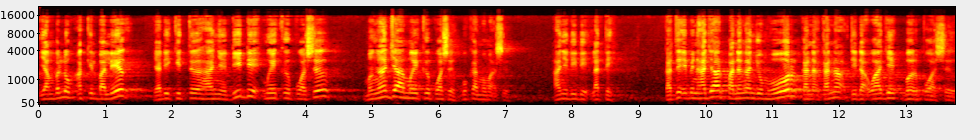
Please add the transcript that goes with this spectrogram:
yang belum akil balik jadi kita hanya didik mereka puasa, mengajar mereka puasa, bukan memaksa. Hanya didik, latih. Kata Ibn Hajar, pandangan jumhur, kanak-kanak tidak wajib berpuasa.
